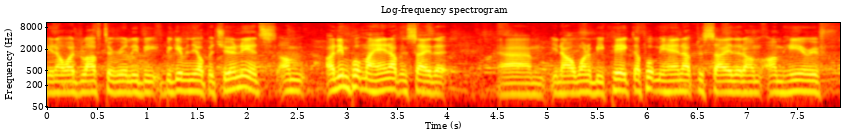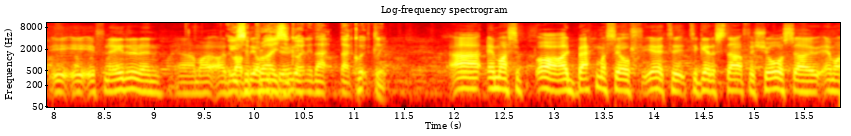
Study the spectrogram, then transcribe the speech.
you know I'd love to really be, be given the opportunity. It's I'm, I didn't put my hand up and say that um, you know I want to be picked. I put my hand up to say that I'm, I'm here if if needed, and um, I, I'd Are you surprised you got into that that quickly? Uh, am I? Oh, I'd back myself, yeah, to, to get a start for sure. So, am I?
